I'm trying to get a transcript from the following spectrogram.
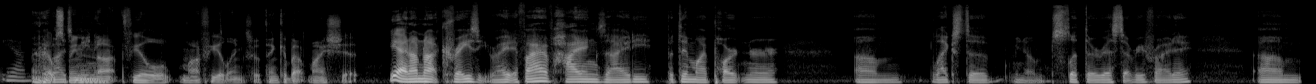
yeah. It helps me meaning. not feel my feelings or think about my shit. Yeah, and I'm not crazy, right? If I have high anxiety, but then my partner um, likes to, you know, slit their wrists every Friday, um,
